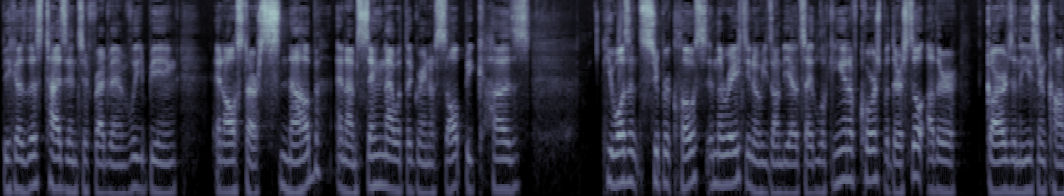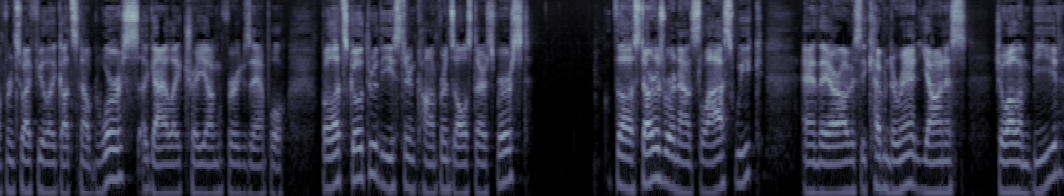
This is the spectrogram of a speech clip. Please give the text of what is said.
because this ties into Fred VanVleet being an All Star snub, and I'm saying that with a grain of salt because he wasn't super close in the race. You know, he's on the outside looking in, of course, but there's still other guards in the Eastern Conference who I feel like got snubbed worse. A guy like Trae Young, for example. But let's go through the Eastern Conference All Stars first. The starters were announced last week, and they are obviously Kevin Durant, Giannis, Joel Embiid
